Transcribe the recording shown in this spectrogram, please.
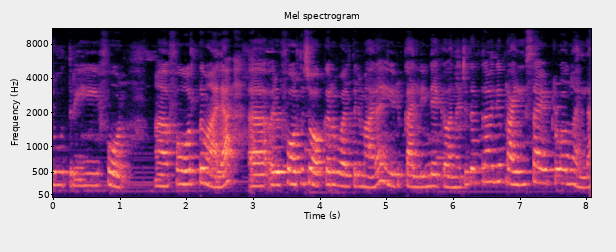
two three four fourth മാല ഒരു ഫോർത്ത് ചോക്കർ പോലത്തെ ഒരു മാല ഈ ഒരു കല്ലിന്റെ ഒക്കെ വന്നിട്ട് ഇത് അത്ര വലിയ പ്രൈസ് ആയിട്ടുള്ളതൊന്നുമല്ല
